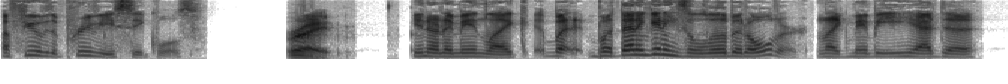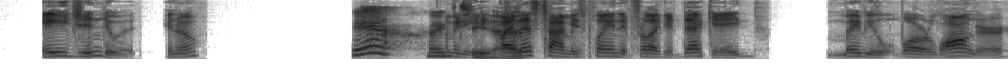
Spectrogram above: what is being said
a few of the previous sequels. Right. You know what I mean? Like but but then again he's a little bit older. Like maybe he had to age into it, you know? Yeah, I I mean see he- that. by this time he's playing it for like a decade, maybe or longer.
